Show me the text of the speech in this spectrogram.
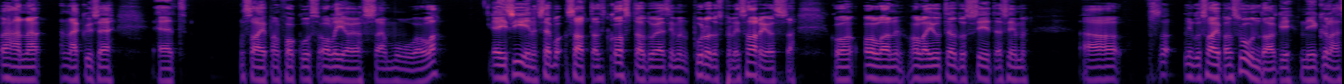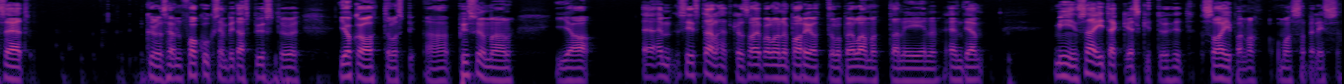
vähän nä- näkyy se, että Saipan fokus oli jo jossain muualla, ei siinä, se saattaa sitten kostautua esimerkiksi pudotuspelisarjoissa, kun ollaan, ollaan juteltu siitä esim. Sa, niin kuin Saipan suuntaakin, niin kyllä se, että kyllä sen fokuksen pitäisi pystyä joka ottelussa äh, pysymään, ja en, siis tällä hetkellä Saipalla on ne pari ottelu pelaamatta, niin en tiedä, mihin sä itse keskittyisit Saipana omassa pelissä.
